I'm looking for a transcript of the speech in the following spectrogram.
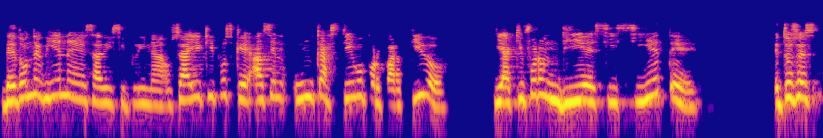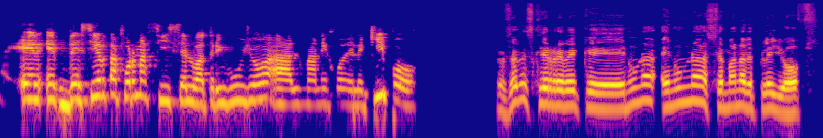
¿De dónde viene esa disciplina? O sea, hay equipos que hacen un castigo por partido y aquí fueron 17. Entonces, de cierta forma sí se lo atribuyo al manejo del equipo. Pero sabes qué, Rebeca, en una, en una semana de playoffs,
